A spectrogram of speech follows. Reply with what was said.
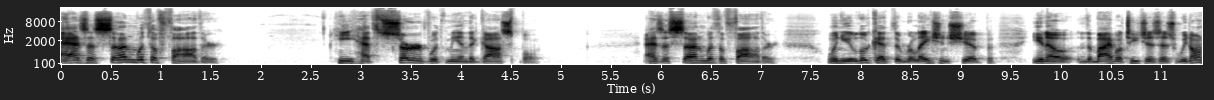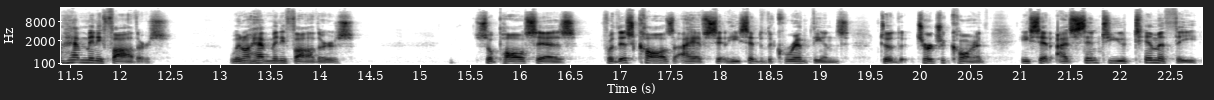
As a son with a father, he hath served with me in the gospel. As a son with a father. When you look at the relationship, you know, the Bible teaches us we don't have many fathers. We don't have many fathers. So Paul says, For this cause I have sent, he said to the Corinthians, to the church of Corinth, he said, I've sent to you Timothy,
